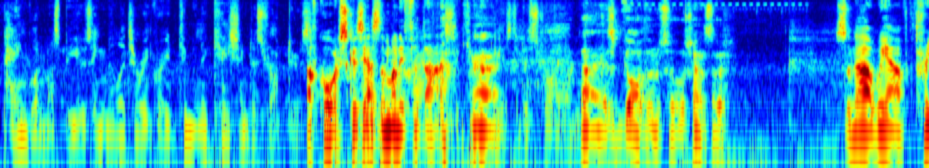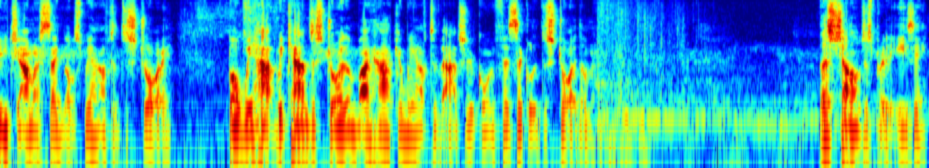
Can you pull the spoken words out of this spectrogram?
Penguin must be using military-grade communication disruptors. Of course, because he has the money for that. Yeah. is to them. That is Gotham, so chance to. So now we have three jammer signals we have to destroy. But we ha we can't destroy them by hacking, we have to actually go and physically destroy them. This challenge is pretty easy.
